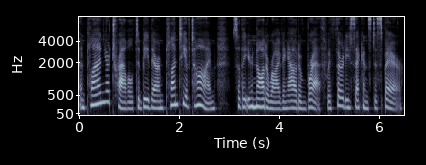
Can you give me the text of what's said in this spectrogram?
and plan your travel to be there in plenty of time so that you're not arriving out of breath with 30 seconds to spare.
